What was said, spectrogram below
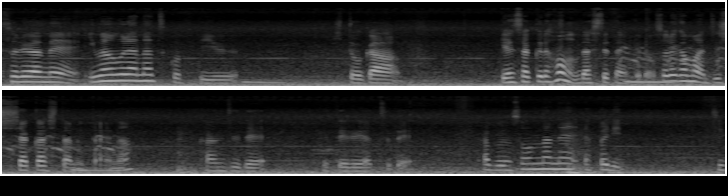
すそれはね今村夏子っていう人が原作で本出してたんやけどそれがまあ実写化したみたいな感じで出てるやつで。多分そんなねやっぱりちっ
